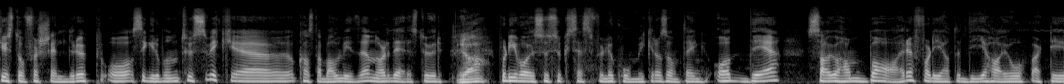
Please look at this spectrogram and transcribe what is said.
Kristoffer Schjelderup og Sigrid Bonde Tusvik eh, kasta ballen videre. Nå er det deres tur. Ja, For de var jo så suksessfulle komikere og sånne ting. Og det sa jo han bare fordi at de har jo vært i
